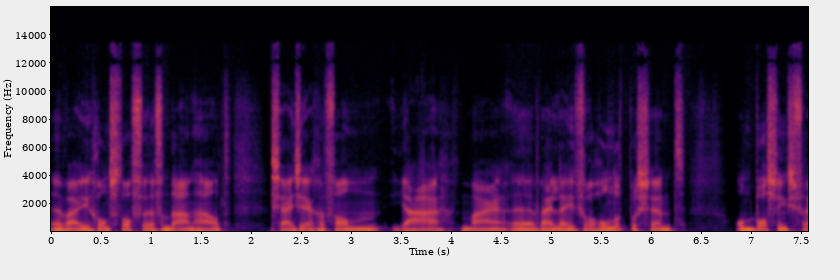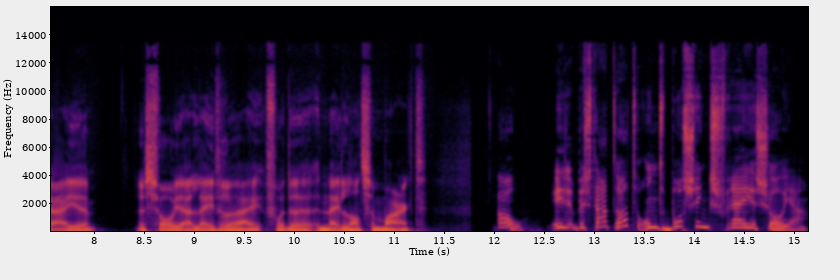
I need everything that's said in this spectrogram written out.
waar je grondstoffen vandaan haalt. Zij zeggen van ja, maar uh, wij leveren 100% ontbossingsvrije soja leveren wij voor de Nederlandse markt. Oh, bestaat dat? Ontbossingsvrije soja?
